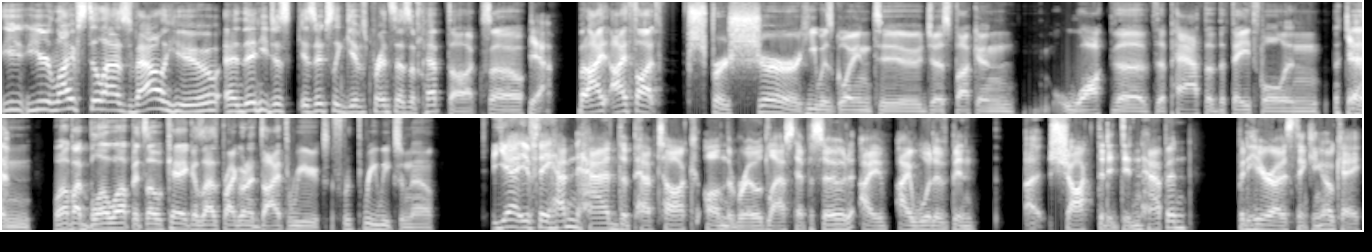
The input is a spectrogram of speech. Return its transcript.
you, your life still has value?" And then he just essentially gives Princess a pep talk. So Yeah. But I, I thought for sure he was going to just fucking walk the the path of the faithful and Yeah. and well if I blow up it's okay because I was probably going to die three weeks for three weeks from now. Yeah, if they hadn't had the pep talk on the road last episode, I I would have been uh, shocked that it didn't happen. But here I was thinking, okay,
